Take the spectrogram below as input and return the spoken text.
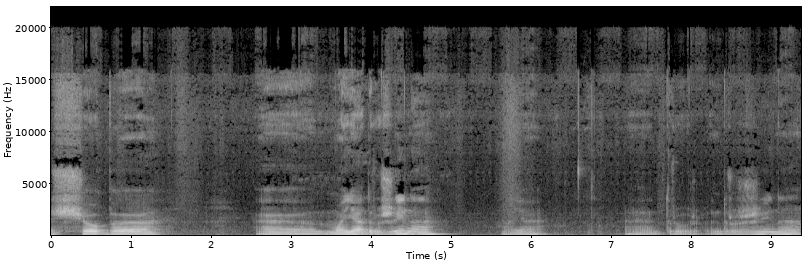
щоб моя дружина, моя е, друж, дружина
